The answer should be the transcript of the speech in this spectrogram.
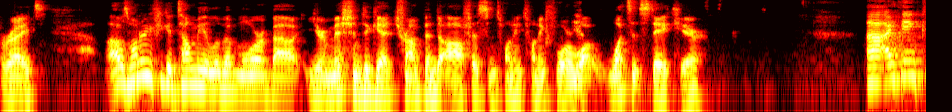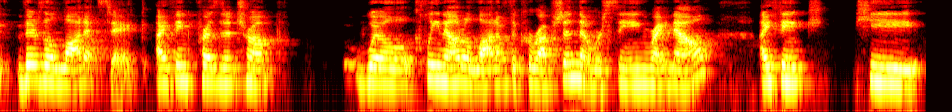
Right. I was wondering if you could tell me a little bit more about your mission to get Trump into office in 2024. Yep. What, what's at stake here? Uh, I think there's a lot at stake. I think President Trump will clean out a lot of the corruption that we're seeing right now. I think he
